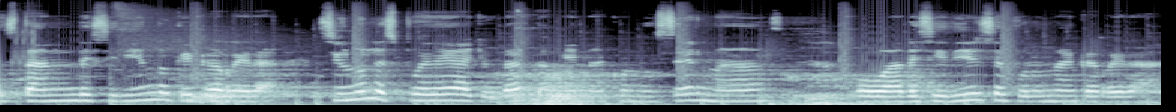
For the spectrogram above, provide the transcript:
están decidiendo qué carrera, si uno les puede ayudar también a conocer más o a decidirse por una carrera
